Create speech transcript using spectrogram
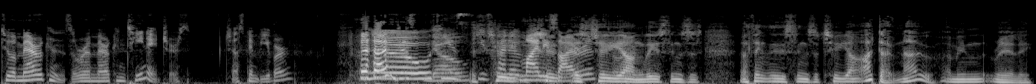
to Americans or American teenagers? Justin Bieber. No, Just- no. he's, he's too- kind of Miley too, Cyrus, It's too or- young. These things, is, I think these things are too young. I don't know. I mean, really,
